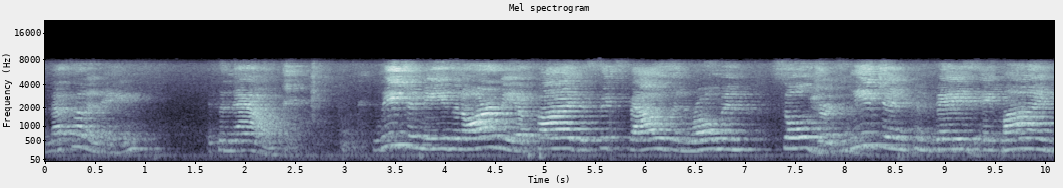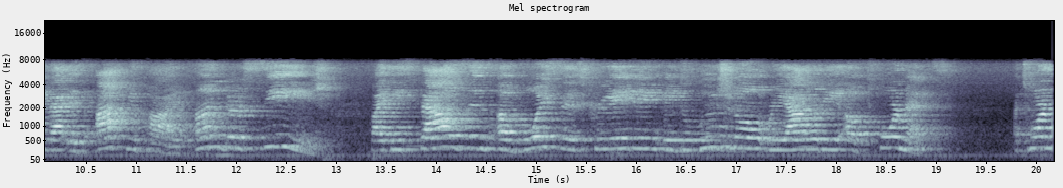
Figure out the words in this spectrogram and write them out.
And that's not a name, it's a noun. Legion means an army of five to six thousand Roman soldiers. Legion conveys a mind that is occupied, under siege by these thousands of voices creating a delusional reality of torment. A torment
